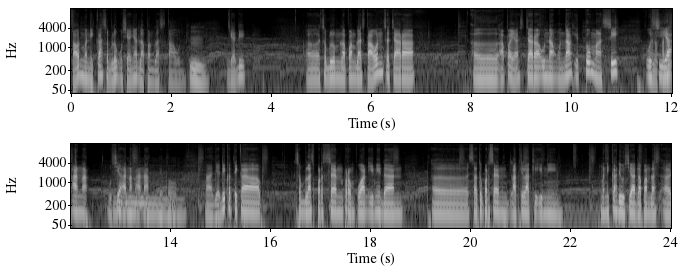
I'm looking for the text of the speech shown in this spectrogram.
tahun menikah sebelum usianya 18 tahun. Hmm. Jadi eh, sebelum 18 tahun secara eh, apa ya? Secara undang-undang itu masih usia anak, usia Hmm. anak-anak gitu. Nah, jadi ketika 11% perempuan ini dan eh, satu persen laki-laki ini menikah di usia 18 eh,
